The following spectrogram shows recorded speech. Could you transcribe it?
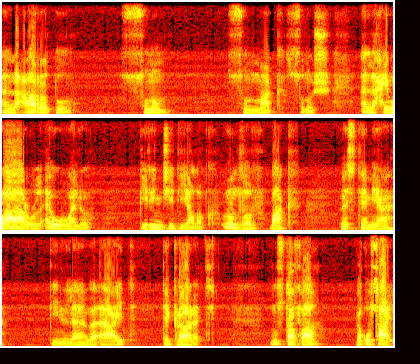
El Ardu sunum, sunmak, sunuş. El hivarul evvelu, birinci diyalog. Unzur, bak, vestemi'a, dinle ve a'id, tekrar et. Mustafa ve Kusay.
